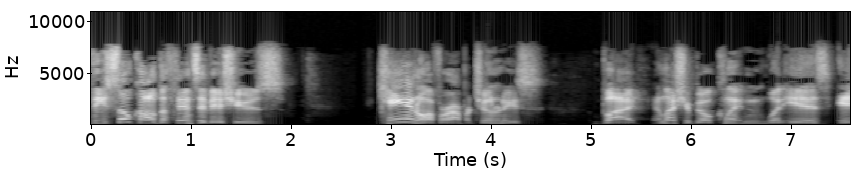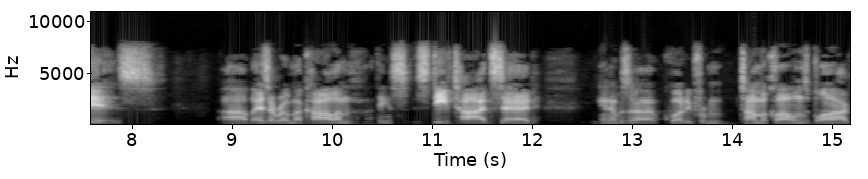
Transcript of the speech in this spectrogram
these so-called defensive issues can offer opportunities, but unless you're Bill Clinton, what is is. Uh, as I wrote my column, I think Steve Todd said, and it was a quoting from Tom McClellan's blog:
